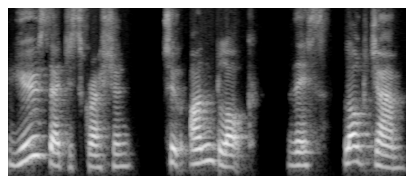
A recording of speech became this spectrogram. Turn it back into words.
use their discretion to unblock this logjam.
